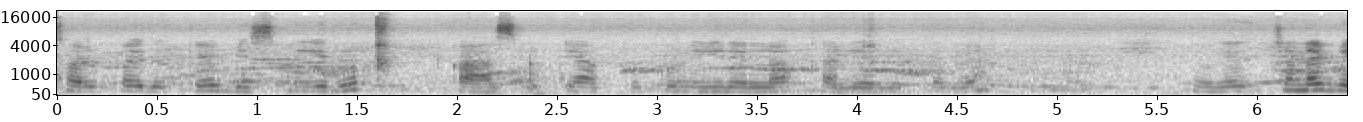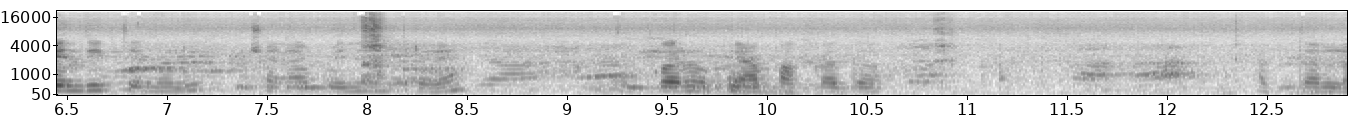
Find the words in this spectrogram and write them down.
ಸ್ವಲ್ಪ ಇದಕ್ಕೆ ಬಿಸಿನೀರು ಕಾಸ್ಬಿಟ್ಟು ಹಾಕ್ಬೇಕು. ನೀರೆಲ್ಲ ಖಾಲಿ ಆಗಿತ್ತಲ್ಲ ಚೆನ್ನಾಗಿ ಬೆಂದಿತ್ತು ನೋಡಿ, ಚೆನ್ನಾಗಿ ಬೆಂದಿದ್ರೆ ಕುಕ್ಕರ್ ಕ್ಯಾಪ್ ಹಾಕೋದು ಹತ್ತಲ್ಲ.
